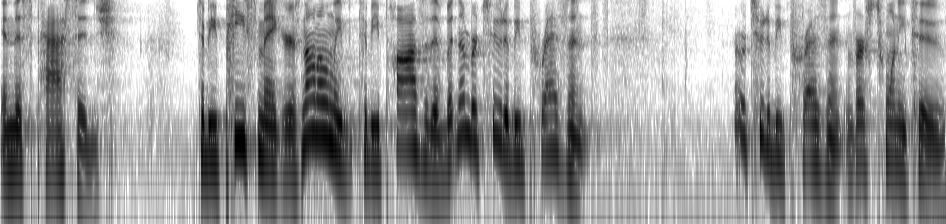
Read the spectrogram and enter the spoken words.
in this passage to be peacemakers, not only to be positive, but number two, to be present. Number two, to be present. In verse 22,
